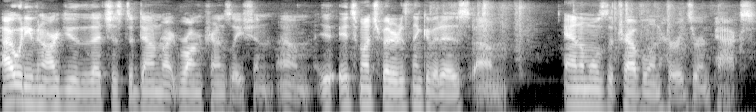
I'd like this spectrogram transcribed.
I would even argue that that's just a downright wrong translation. Um, it, it's much better to think of it as um, animals that travel in herds or in packs,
